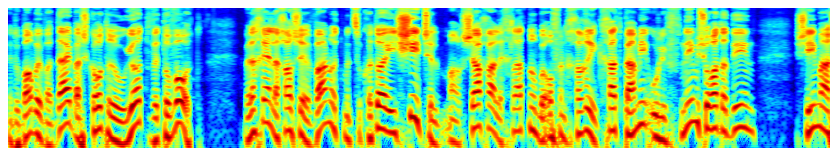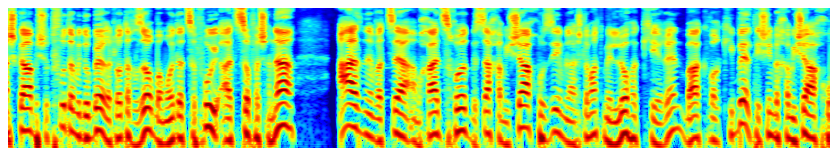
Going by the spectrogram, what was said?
מדובר בוודאי בהשקעות ראויות וטובות. ולכן לאחר שהבנו את מצוקתו האישית של מר שחל, החלטנו באופן חריג, חד פעמי ולפנים משורת הדין, שאם ההשקעה בשותפות המדוברת לא תחזור במועד הצפוי עד סוף השנה, אז נבצע המחאת זכויות בסך 5% להשלמת מלוא הקרן, בה כבר קיבל 95%,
